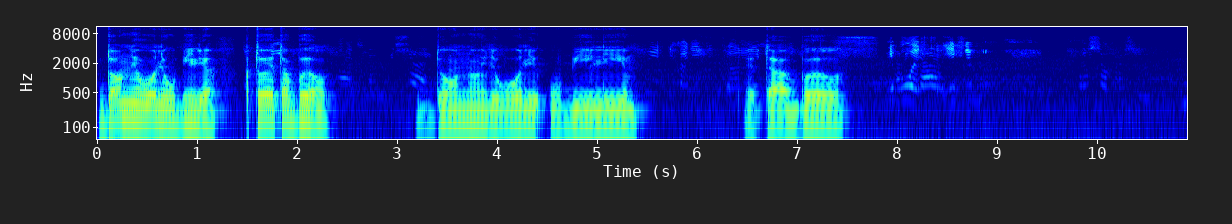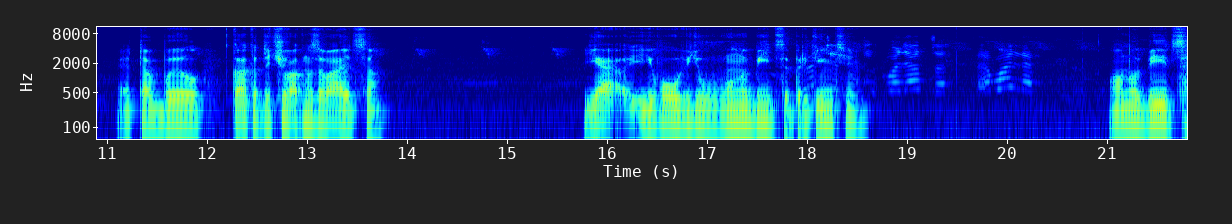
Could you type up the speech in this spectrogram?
Дону и олю убили. Кто это был? Дону или оли убили. Это был это был как этот чувак называется я его увидел, он убийца, прикиньте. Он убийца.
